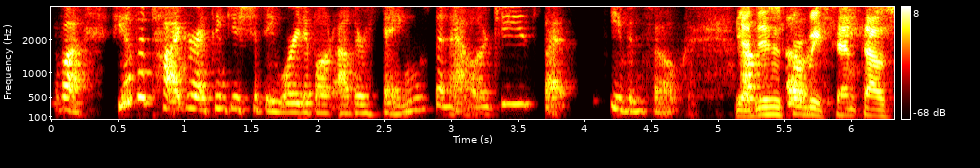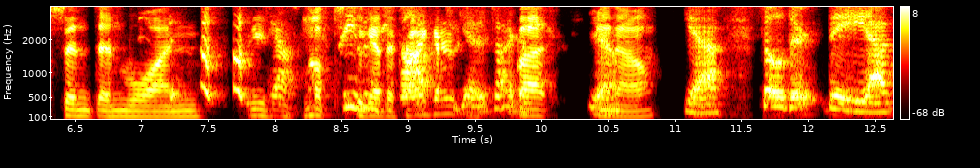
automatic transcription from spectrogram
Well, if you have a tiger, I think you should be worried about other things than allergies, but even so. Yeah, um, this is so, probably 10,001 reasons yeah. not to get a tiger. To get a tiger. But, yeah. you know. Yeah. So there, they, uh,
